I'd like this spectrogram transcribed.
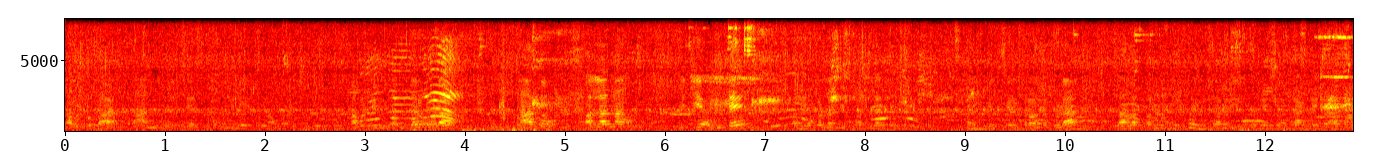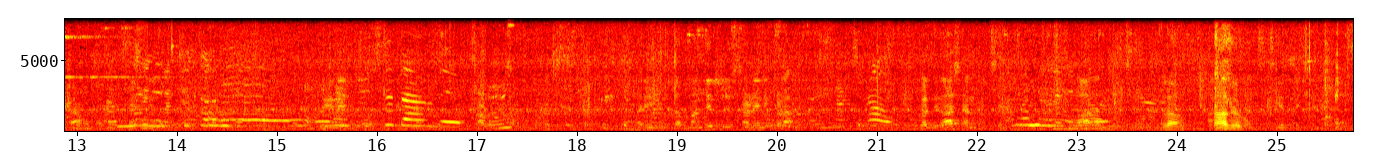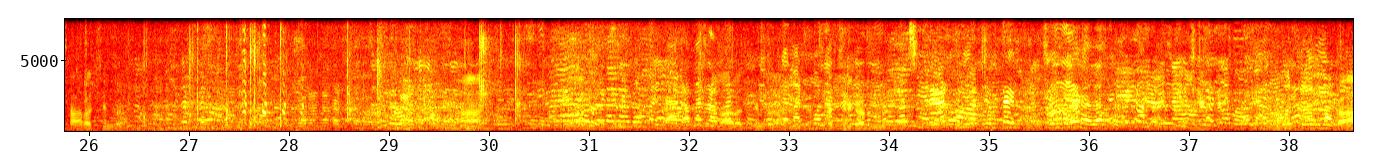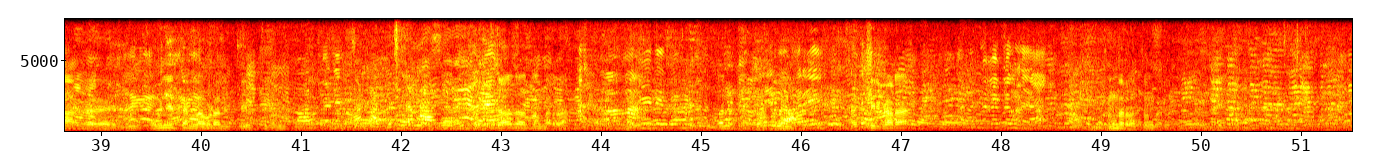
కాబట్టి దాన్ని చేసుకోవడం లేదు కాబట్టి మీరందరూ కూడా నాతో మల్లన్న విజయం ఉంటే తప్పకుండా మీకు మరి గెలిచిన తర్వాత కూడా చాలా పనులు. మరి ఇంత మందిని చూసినా నేను ఇక్కడ హలో రాజు. సార్ వచ్చిండ్రా. సార్ వచ్చిండ్రా. కచ్చిరికాడు ఉన్నాడు ఆ, ఫోన్ చేస్తాను లవడాలు ఇచ్చి చెప్తున్నాను దాదా తొందరరా కచ్చిరికాడ తొందర తొందర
